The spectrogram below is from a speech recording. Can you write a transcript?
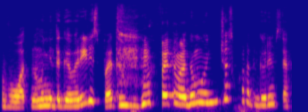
Вот, но мы не договорились, поэтому, поэтому я думаю, ничего, скоро договоримся.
